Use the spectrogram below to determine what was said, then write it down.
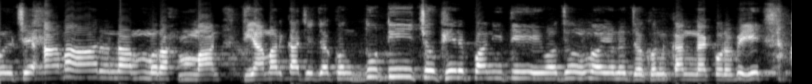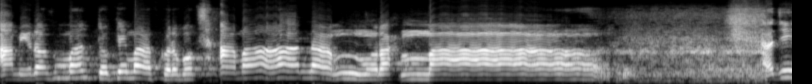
বলছে, আমার নাম রহমান। তুই আমার কাছে যখন দুটি চোখের পানিতে নয়নে যখন কান্না করবি, আমি রহমান তোকে মাফ করব। আমার নাম রহমান। হাজি,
